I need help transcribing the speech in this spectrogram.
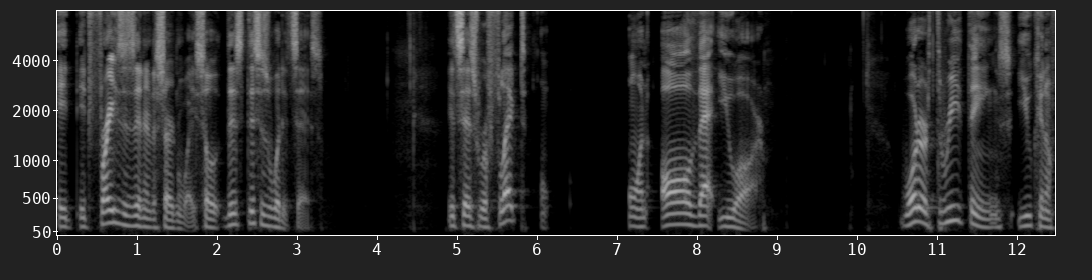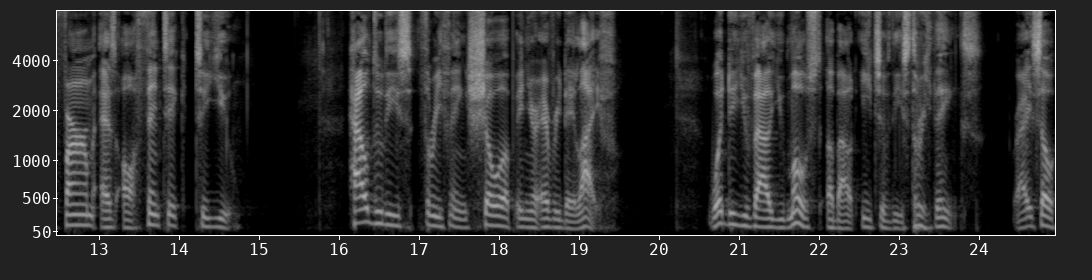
it it phrases it in a certain way. So this this is what it says. It says reflect on all that you are. What are three things you can affirm as authentic to you? How do these three things show up in your everyday life? What do you value most about each of these three things? Right? So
